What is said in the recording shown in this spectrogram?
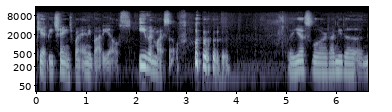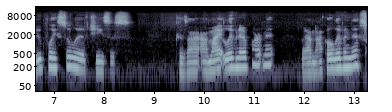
can't be changed by anybody else, even myself. But yes, Lord, I need a, a new place to live, Jesus. Because I, I might live in an apartment, but I'm not going to live in this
